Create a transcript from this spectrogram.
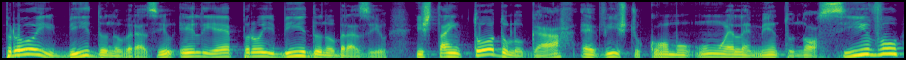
proibido no Brasil, ele é proibido no Brasil. Está em todo lugar, é visto como um elemento nocivo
